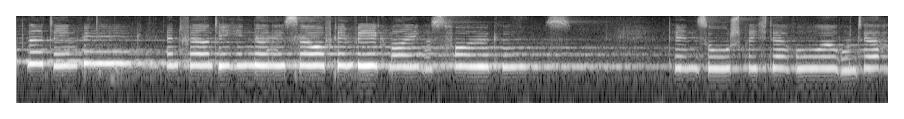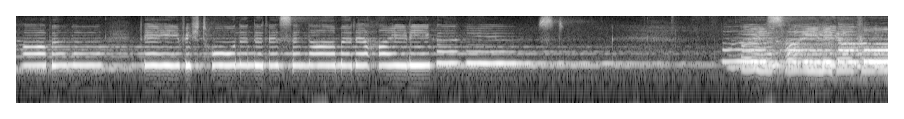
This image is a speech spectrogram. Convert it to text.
ebnet den Weg, entfernt die Hindernisse auf dem Weg meines Volkes. Denn so spricht der Ruhe und Erhabene, der ewig Thronende, dessen Name der Heilige heiliger Wort.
